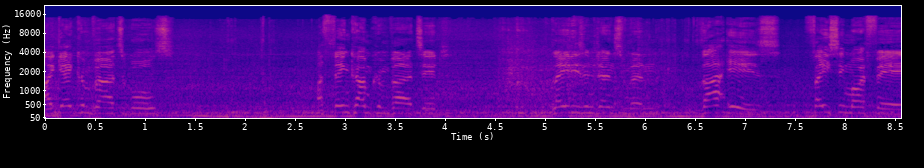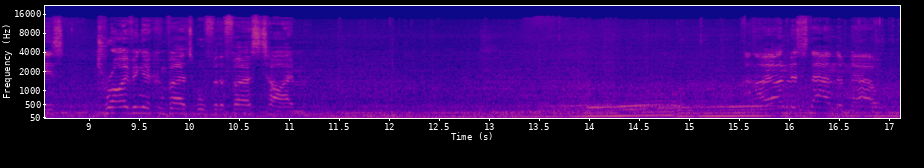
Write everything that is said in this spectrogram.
I get convertibles. I think I'm converted. Ladies and gentlemen, that is facing my fears, driving a convertible for the first time. And I understand them now.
